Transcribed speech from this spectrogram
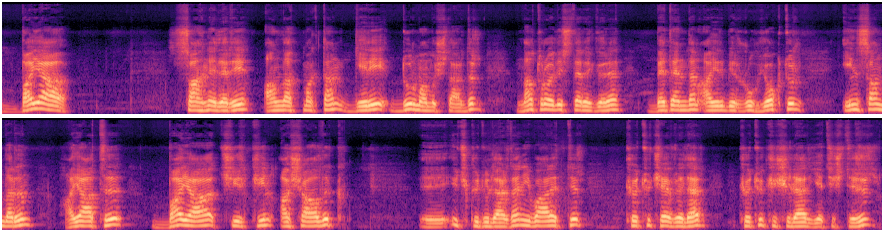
bayağı sahneleri anlatmaktan geri durmamışlardır. Naturalistlere göre bedenden ayrı bir ruh yoktur. İnsanların hayatı bayağı çirkin, aşağılık e, içgüdülerden ibarettir. Kötü çevreler, kötü kişiler yetiştirir.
